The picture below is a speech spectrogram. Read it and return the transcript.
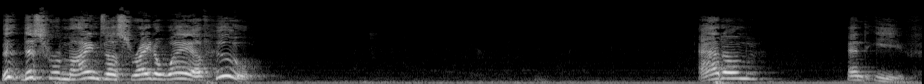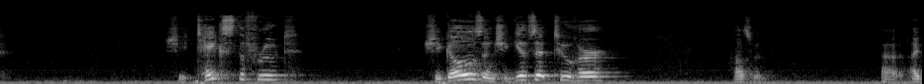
This reminds us right away of who? Adam and Eve. She takes the fruit, she goes and she gives it to her husband. Uh, I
